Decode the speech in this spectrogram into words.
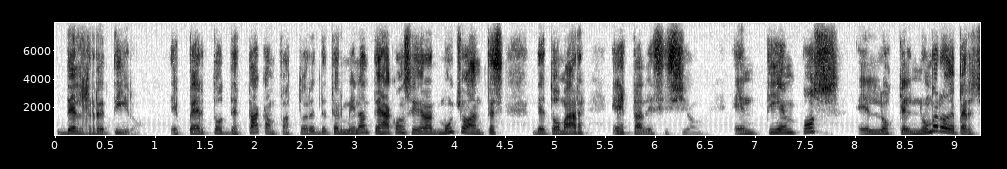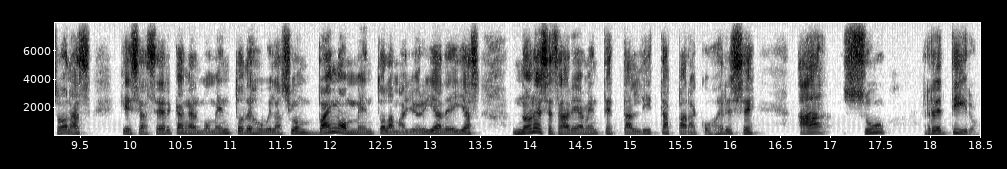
del retiro. Expertos destacan factores determinantes a considerar mucho antes de tomar esta decisión. En tiempos en los que el número de personas que se acercan al momento de jubilación va en aumento, la mayoría de ellas no necesariamente están listas para acogerse a su retiro.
